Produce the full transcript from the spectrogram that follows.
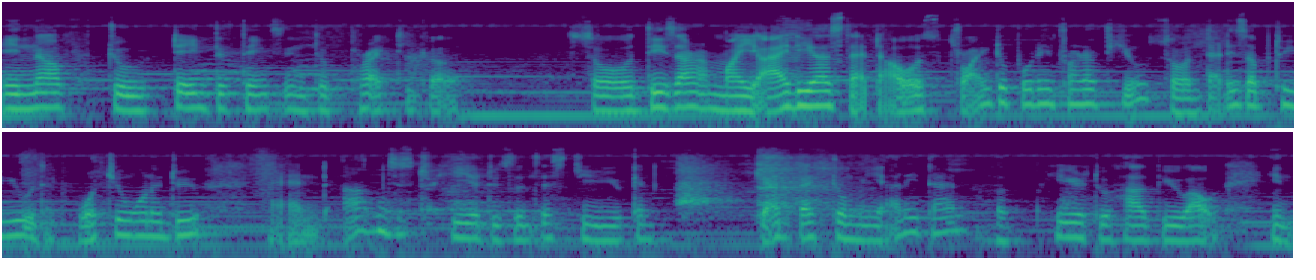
enough to take the things into practical. So these are my ideas that i was trying to put in front of you. So that is up to you that what you want to do. And i'm just here to suggest you you can get back to me anytime. I'm here to help you out in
